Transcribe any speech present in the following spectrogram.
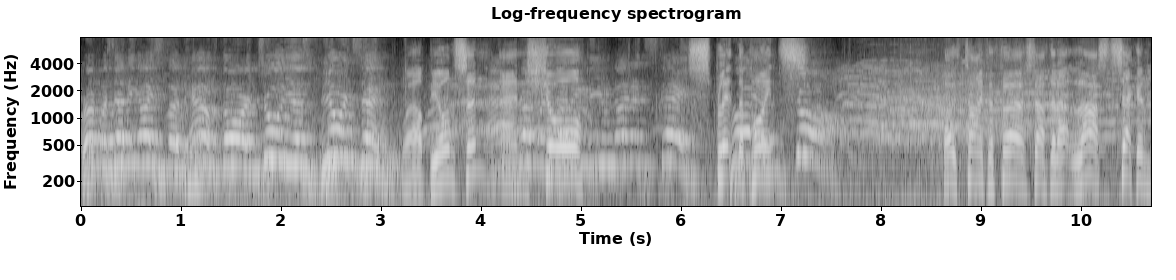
Representing Iceland, Hafthor Julius Bjornsson. Well, Bjornsson and, and Shaw split Brian the points. Shaw. Both tied for first after that last second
